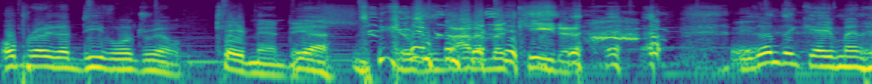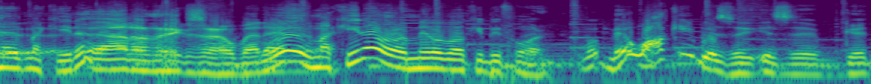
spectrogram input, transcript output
operated DeWalt drill. Caveman days. Yeah. This is not a Makita. You don't think cavemen had Makita? I don't think so, but was anyway. Makita or Milwaukee before? Well, Milwaukee was a, is a good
